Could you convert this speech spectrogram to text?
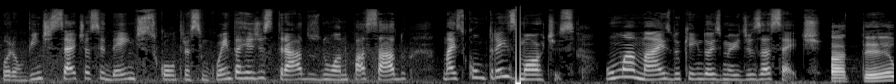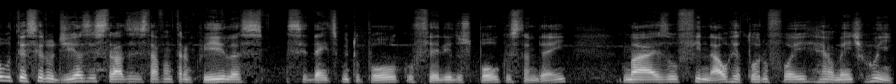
Foram 27 acidentes contra 50 registrados no ano passado, mas com três mortes, uma a mais do que em 2017. Até o terceiro dia as estradas estavam tranquilas, acidentes muito pouco, feridos poucos também, mas o final, o retorno foi realmente ruim.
